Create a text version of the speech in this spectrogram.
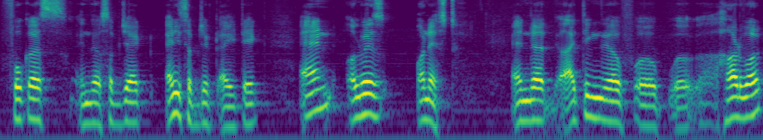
focus in the subject, any subject I take and always honest. And uh, I think uh, uh, hard work,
